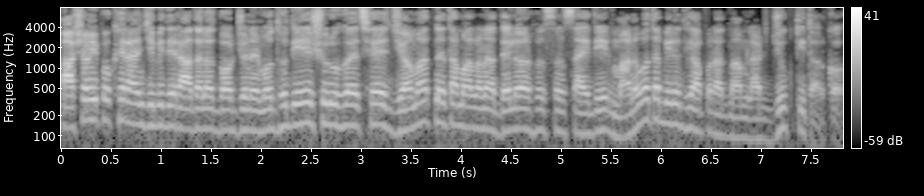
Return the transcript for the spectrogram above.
আসামি পক্ষের আইনজীবীদের আদালত বর্জনের মধ্য দিয়ে শুরু হয়েছে জামাত নেতা মালানা দেলোয়ার হোসেন সাইদির মানবতা বিরোধী অপরাধ মামলার যুক্তিতর্ক।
